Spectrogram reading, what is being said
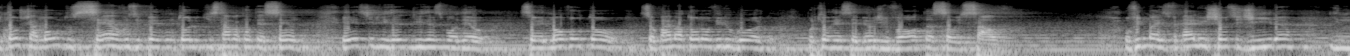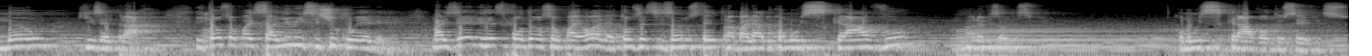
Então chamou um dos servos e perguntou-lhe o que estava acontecendo. Este lhe respondeu: Seu irmão voltou, seu pai matou o novilho gordo, porque o recebeu de volta são e salvo. O filho mais velho encheu-se de ira e não quis entrar. Então seu pai saiu e insistiu com ele. Mas ele respondeu ao seu pai: Olha, todos esses anos tenho trabalhado como um escravo. Olha a visão desse filho. Como um escravo ao teu serviço.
